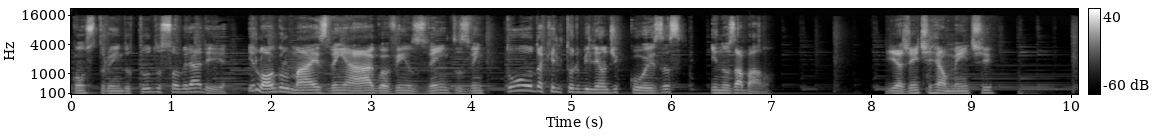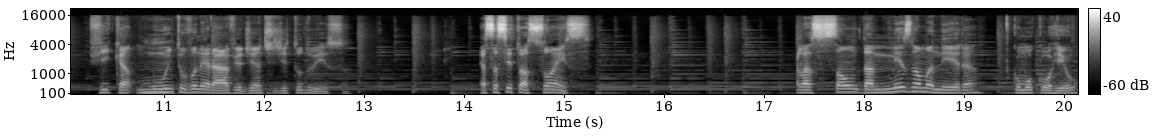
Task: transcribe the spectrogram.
construindo tudo sobre a areia. E logo mais vem a água, vem os ventos, vem todo aquele turbilhão de coisas e nos abalam. E a gente realmente fica muito vulnerável diante de tudo isso. Essas situações elas são da mesma maneira como ocorreu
